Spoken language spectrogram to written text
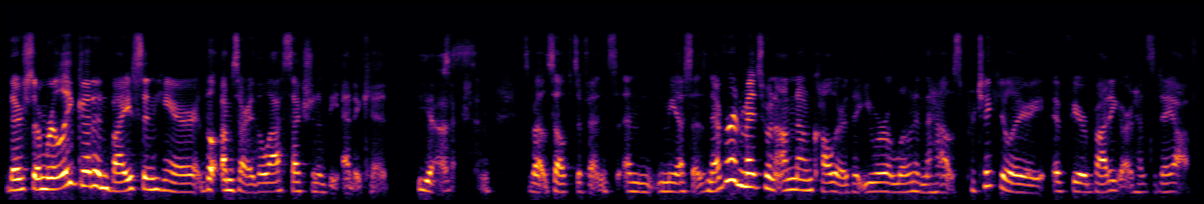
there's some really good advice in here. The, I'm sorry, the last section of the etiquette Yes. section is about self defense. And Mia says, Never admit to an unknown caller that you are alone in the house, particularly if your bodyguard has a day off.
